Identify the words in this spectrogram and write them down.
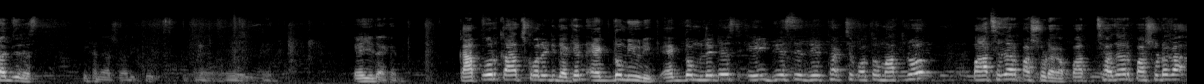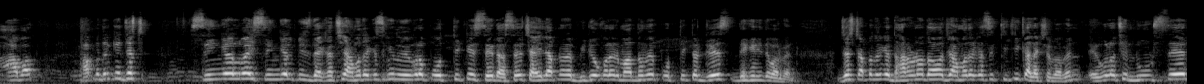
লাক্সারিয়াস এখানে আসো, আর একটু। এই দেখেন। কাপড় কাজ কোয়ালিটি দেখেন, একদম ইউনিক একদম লেটেস্ট এই ড্রেসের রেট থাকছে কত মাত্র? পাঁচ হাজার পাঁচশো টাকা, পাঁচ হাজার পাঁচশো টাকা আবার আপনাদেরকে just single by single piece দেখাচ্ছি। আমাদের কাছে কিন্তু এগুলো প্রত্যেকটা সেট আছে। চাইলে আপনারা ভিডিও কলের মাধ্যমে প্রত্যেকটা ড্রেস দেখে নিতে পারবেন। জাস্ট আপনাদেরকে ধারণা দেওয়া যে আমাদের কাছে কি কি কালেকশন পাবেন। এগুলো হচ্ছে নুটসের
